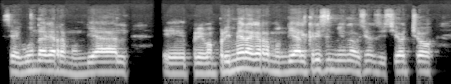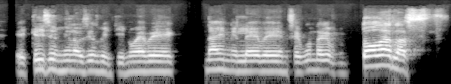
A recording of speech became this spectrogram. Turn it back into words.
Segunda Guerra Mundial, eh, Primera Guerra Mundial, crisis de 1918, eh, crisis de 1929, 9-11, Segunda, todas las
